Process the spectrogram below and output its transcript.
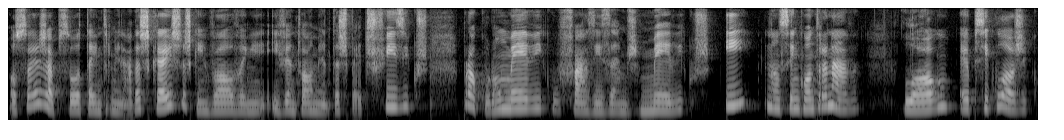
Ou seja, a pessoa tem determinadas queixas que envolvem eventualmente aspectos físicos, procura um médico, faz exames médicos e não se encontra nada. Logo, é psicológico.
